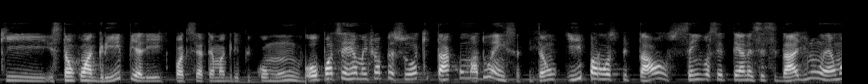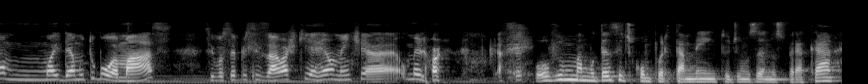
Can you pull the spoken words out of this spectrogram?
que estão com a gripe ali, que pode ser até uma gripe comum, ou pode ser realmente uma pessoa que está com uma doença. Então, ir para um hospital sem você ter a necessidade não é uma, uma ideia muito boa, mas se você precisar, eu acho que é, realmente é o melhor. Houve uma mudança de comportamento de uns anos para cá,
